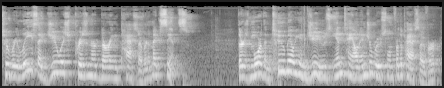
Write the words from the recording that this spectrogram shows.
to release a Jewish prisoner during Passover. And it makes sense. There's more than 2 million Jews in town in Jerusalem for the Passover.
